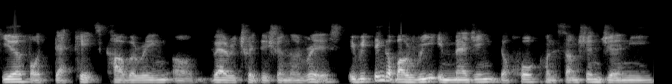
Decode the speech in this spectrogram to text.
here for decades, covering a very traditional risk, if we think about reimagining the whole consumption journey,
